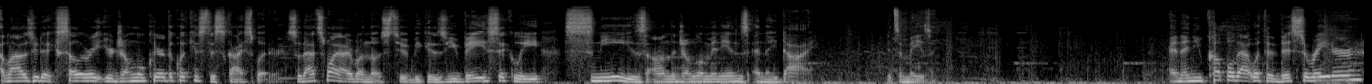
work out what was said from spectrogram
allows you to accelerate your jungle clear the quickest is Sky Splitter. So that's why I run those two because you basically sneeze on the jungle minions and they die. It's amazing. And then you couple that with Eviscerator,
